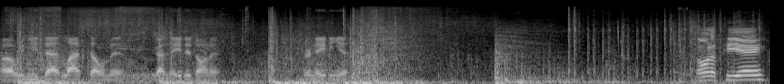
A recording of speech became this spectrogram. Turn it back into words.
Uh, we need that last element. We got naded on it. They're nading it. Throwing a PA.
